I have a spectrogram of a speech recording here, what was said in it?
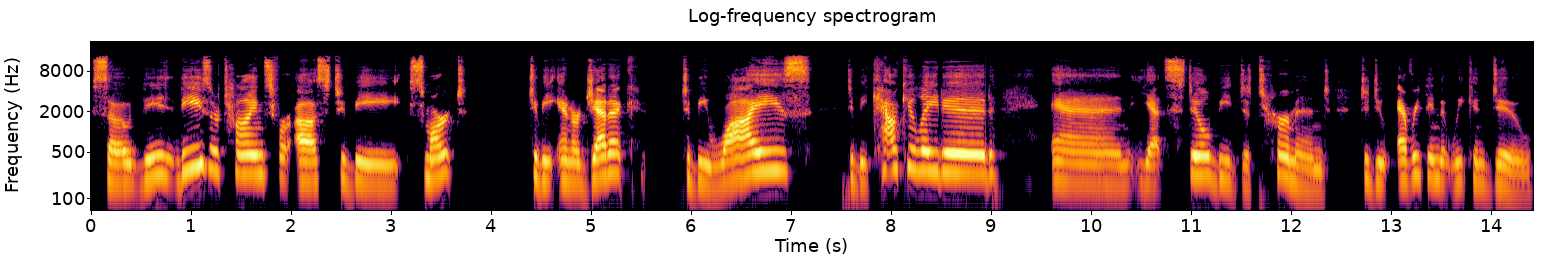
so these these are times for us to be smart to be energetic to be wise to be calculated and yet still be determined to do everything that we can do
